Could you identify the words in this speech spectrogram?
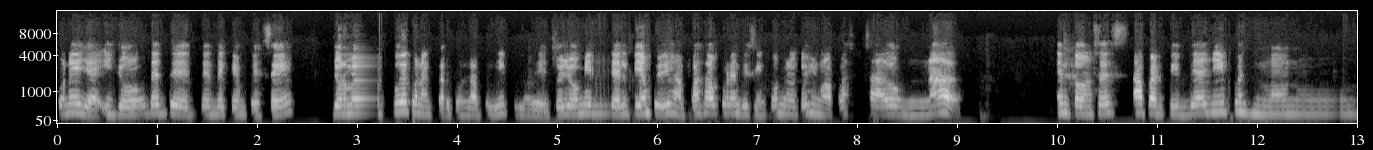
con ella. Y yo desde, desde que empecé, yo no me pude conectar con la película. De hecho, yo miré el tiempo y dije, han pasado 45 minutos y no ha pasado nada. Entonces, a partir de allí, pues no, no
